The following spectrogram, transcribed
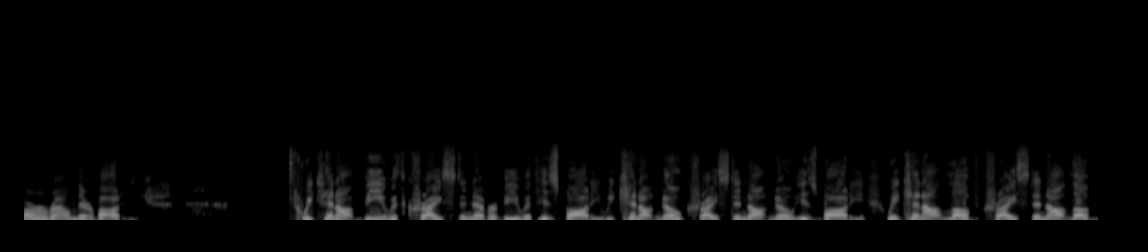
are around their body? We cannot be with Christ and never be with his body. We cannot know Christ and not know his body. We cannot love Christ and not love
